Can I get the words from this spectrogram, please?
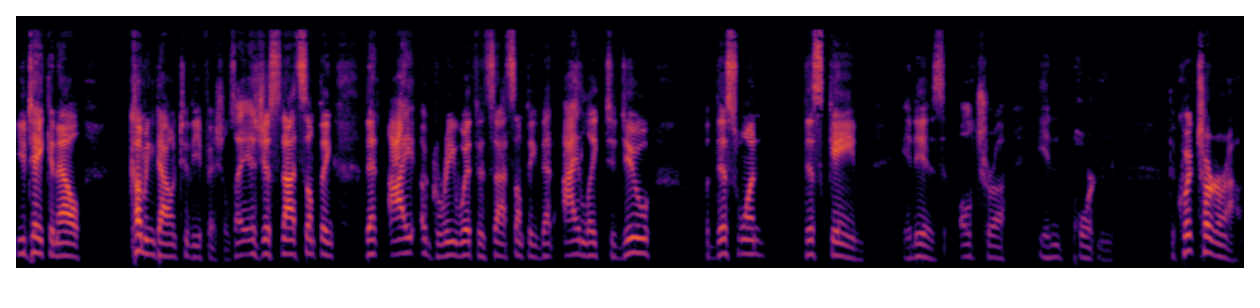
you take an L coming down to the officials. It's just not something that I agree with. It's not something that I like to do. But this one, this game, it is ultra important. The quick turnaround,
